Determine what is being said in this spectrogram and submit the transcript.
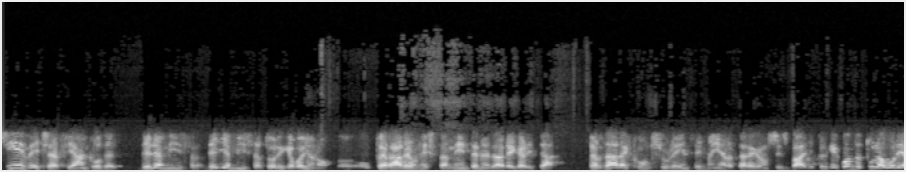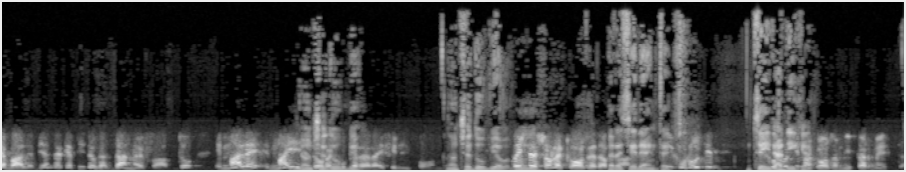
sia invece a fianco de, amministra- degli amministratori che vogliono uh, operare onestamente nella legalità per dare consulenza in maniera tale che non si sbagli, perché quando tu lavori a valle abbiamo già capito che il danno è fatto e male, mai non lo recupererai fino in fondo. Non c'è dubbio. Queste mm. sono le cose da Presidente. fare. Dico, un'ultima, sì, dico un'ultima cosa, mi permetta.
